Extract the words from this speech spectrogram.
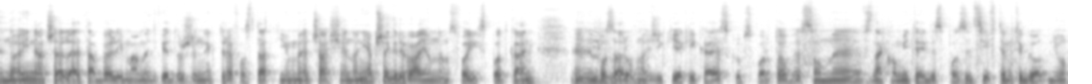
Y, no i na czele tabeli mamy dwie drużyny, które w ostatnim czasie no nie przegrywają nam swoich spotkań, y, bo zarówno Dziki, jak i KS Klub Sportowy są w znakomitej dyspozycji. W tym tygodniu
